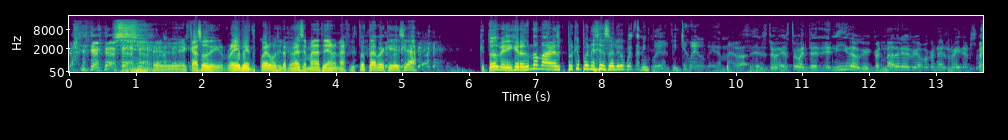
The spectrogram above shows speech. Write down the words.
el caso de Ravens, Cuervos, y la primera semana tenían una fiestota, güey, que decía... Que todos me dijeron, no mames, ¿por qué pones eso? Le digo, pues también culero el pinche juego, güey, no mames. estuvo, estuvo entretenido, güey, con madres, güey, ¿a poco no el Raiders?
